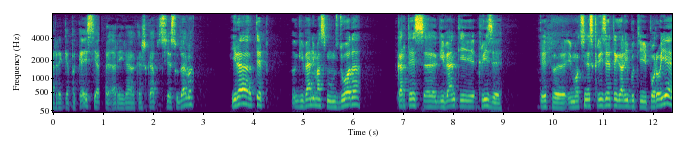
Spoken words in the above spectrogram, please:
ar reikia pakeisti, ar, ar yra kažką susijęs su darbu. Yra taip, gyvenimas mums duoda kartais gyventi krizė Taip, emocinės krizė tai gali būti poroje,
